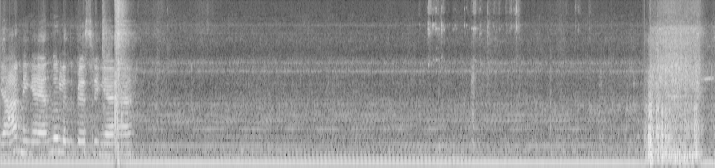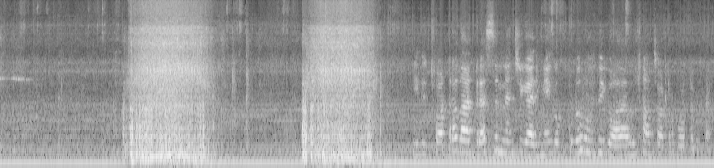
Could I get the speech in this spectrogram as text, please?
யார் நீங்க? எந்த ஊர்ல இருந்து சொட்டரதா ட்ரெஸ்ன்னு நினச்சிக்காதீங்க. இங்கே குளிர் அதிகம் அதாவது தான் சொட்டர் போட்டிருக்கேன்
